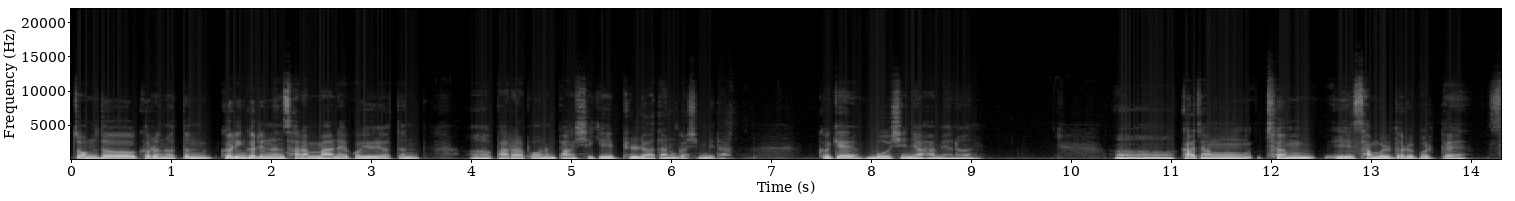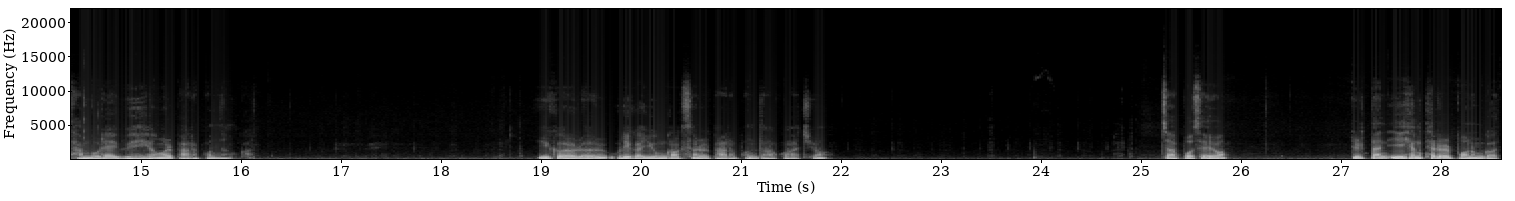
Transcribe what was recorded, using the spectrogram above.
좀 더 그런 어떤 그림 그리는 사람만의 고유의 어떤 어, 바라보는 방식이 필요하다는 것입니다. 그게 무엇이냐 하면은 어, 가장 처음 이 사물들을 볼 때 사물의 외형을 바라보는 것. 이거를 우리가 윤곽선을 바라본다고 하죠. 자, 보세요. 일단 이 형태를 보는 것.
